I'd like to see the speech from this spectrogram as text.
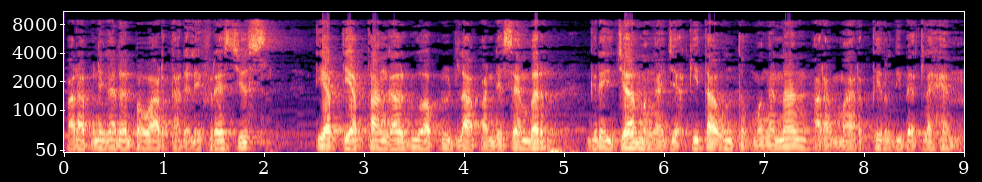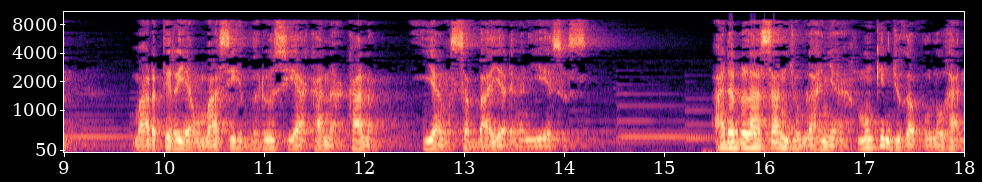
Para pendengar dan pewarta Daily Fresh Juice, tiap-tiap tanggal 28 Desember, gereja mengajak kita untuk mengenang para martir di Bethlehem. Martir yang masih berusia kanak-kanak, yang sebaya dengan Yesus. Ada belasan jumlahnya, mungkin juga puluhan,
